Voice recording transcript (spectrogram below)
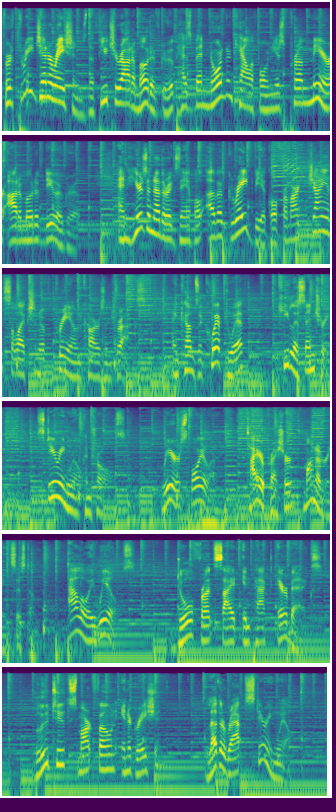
For three generations, the Future Automotive Group has been Northern California's premier automotive dealer group. And here's another example of a great vehicle from our giant selection of pre owned cars and trucks. And comes equipped with keyless entry, steering wheel controls, rear spoiler, tire pressure monitoring system, alloy wheels, dual front side impact airbags, Bluetooth smartphone integration, leather wrapped steering wheel,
